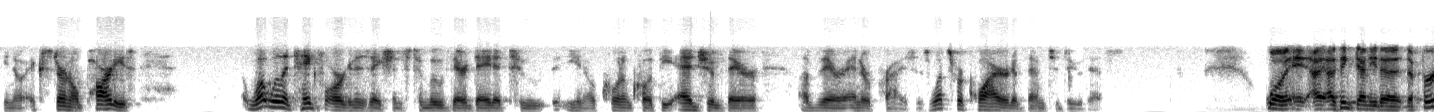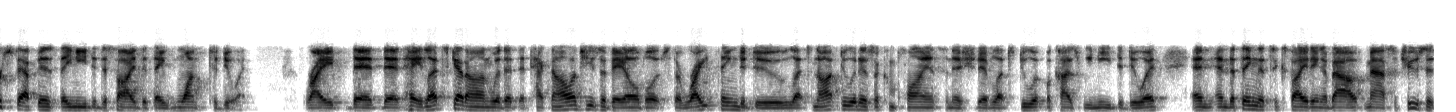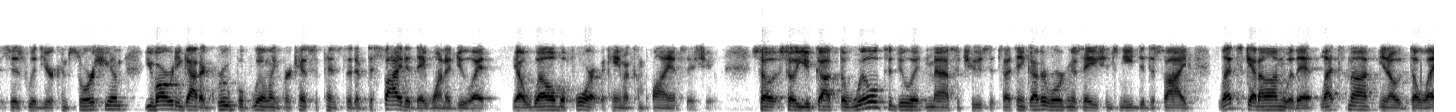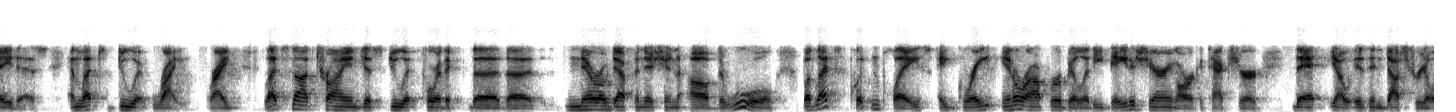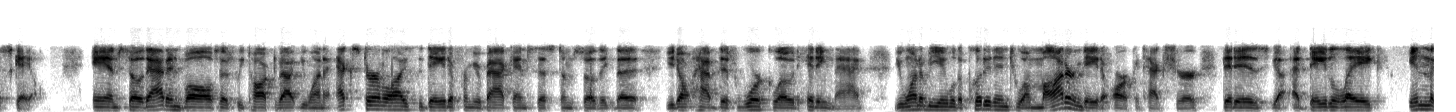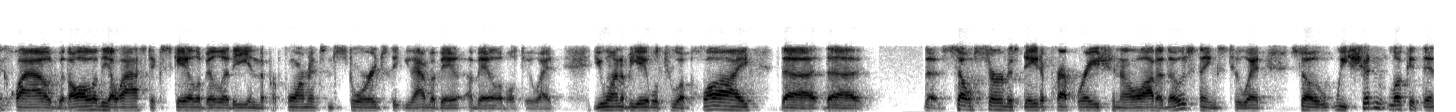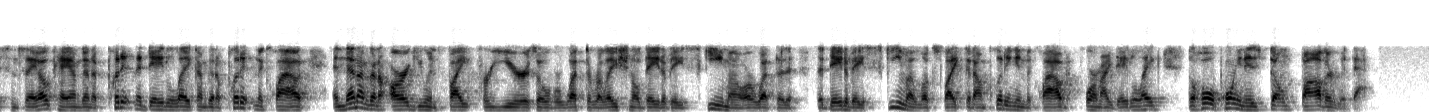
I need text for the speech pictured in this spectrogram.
you know, external parties. What will it take for organizations to move their data to, you know, quote unquote, the edge of their of their enterprises? What's required of them to do this? Well, I, think, Denny, the, the first step is they need to decide that they want to do it right? That that hey, let's get on with it. The technology is available. It's the right thing to do. Let's not do it as a compliance initiative. Let's do it because we need to do it. And and the thing that's exciting about Massachusetts is with your consortium, you've already got a group of willing participants that have decided they want to do it. You know, well before it became a compliance issue. So so you've got the will to do it in Massachusetts. I think other organizations need to decide. Let's get on with it. Let's not you know delay this, and let's do it right right? Let's not try and just do it for the, the, the narrow definition of the rule, but let's put in place a great interoperability data sharing architecture that you know is industrial scale. And so that involves, as we talked about, you want to externalize the data from your backend system so that the, you don't have this workload hitting that. You want to be able to put it into a modern data architecture that is a data lake in the cloud with all of the elastic scalability and the performance and storage that you have avail- available to it. You want to be able to apply the, the the self-service data preparation and a lot of those things to it. So we shouldn't look at this and say, okay, I'm going to put it in a data lake, I'm going to put it in the cloud, and then I'm going to argue and fight for years over what the relational database schema or what the, the database schema looks like that I'm putting in the cloud for my data lake. The whole point is don't bother with that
